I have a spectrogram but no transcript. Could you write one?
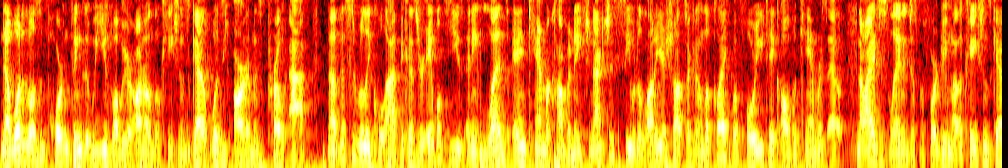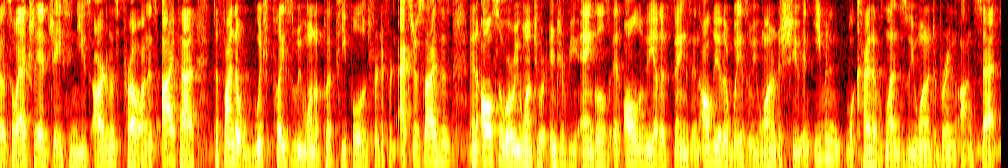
Now, one of the most important things that we used while we were on our location scout was the Artemis Pro app. Now, this is a really cool app because you're able to use any lens and camera combination, actually see what a lot of your shots are gonna look like before you take all the cameras out. Now I just landed just before doing my location scout, so I actually had Jason use Artemis Pro on his iPad to find out which places we want to put people for different exercises and also where we want to interview angles and all of the other things and all the other ways that we wanted to shoot and even what kind of lenses we wanted to bring on set.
